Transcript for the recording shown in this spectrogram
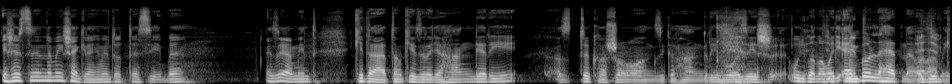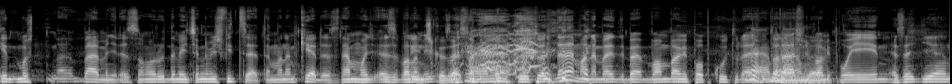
És ezt szerintem még senkinek nem jutott eszébe. Ez olyan, mint kitaláltam, képzel, hogy a Hungary, az tök hasonló hangzik a Hungryhoz, és úgy gondolom, hogy Egyébként- ebből lehetne valami. Egyébként most bármennyire szomorú, de még csak nem is vicceltem, hanem kérdeztem, hogy ez valami, Nincs köze. ez valami popkultúra. De nem, hanem van valami popkultúrális Nem, utalás, nem, vagy nem. valami poén. Ez egy ilyen,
